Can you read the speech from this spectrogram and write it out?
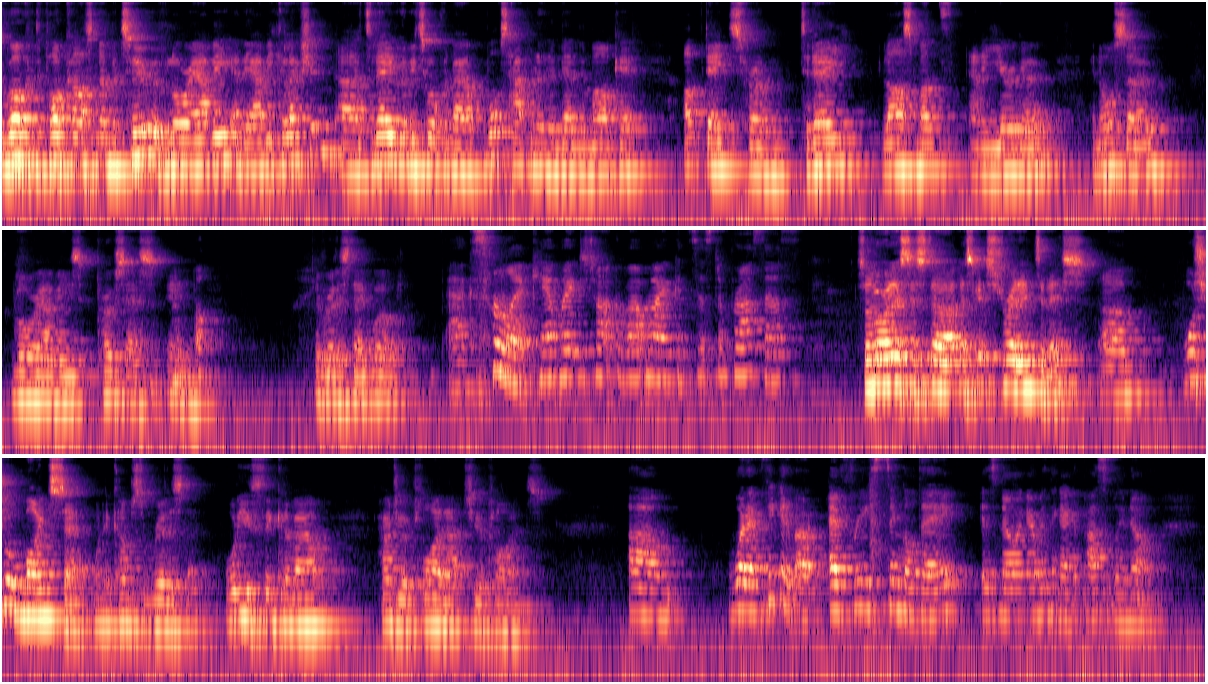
So, welcome to podcast number two of Laurie Abbey and the Abbey Collection. Uh, today, we're going to be talking about what's happening in the Denver market, updates from today, last month, and a year ago, and also Laurie Abbey's process in the real estate world. Excellent. Can't wait to talk about my consistent process. So, Laura, let's just uh, let's get straight into this. Um, what's your mindset when it comes to real estate? What are you thinking about? How do you apply that to your clients? Um, what I'm thinking about every single day is knowing everything I could possibly know.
